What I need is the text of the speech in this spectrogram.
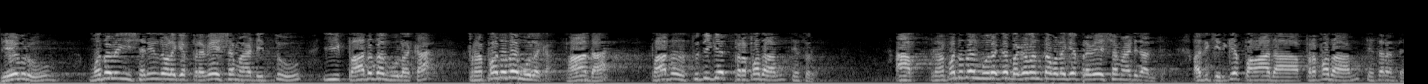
ದೇವರು ಮೊದಲು ಈ ಶರೀರದೊಳಗೆ ಪ್ರವೇಶ ಮಾಡಿದ್ದು ಈ ಪಾದದ ಮೂಲಕ, ಪ್ರಪದದ ಮೂಲಕ, ಪಾದ, ಪಾದದ ತುದಿಗೆ ಪ್ರಪದ ಅಂತ ಹೆಸರು. ಆ ಪ್ರಪದದ ಮೂಲಕ ಭಗವಂತ ಒಳಗೆ ಪ್ರವೇಶ ಮಾಡಿದಂತೆ. ಅದಕ್ಕೆ ಇದಕ್ಕೆ ಪಾದ, ಪ್ರಪದ ಅಂತ ಹೆಸರಂತೆ.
